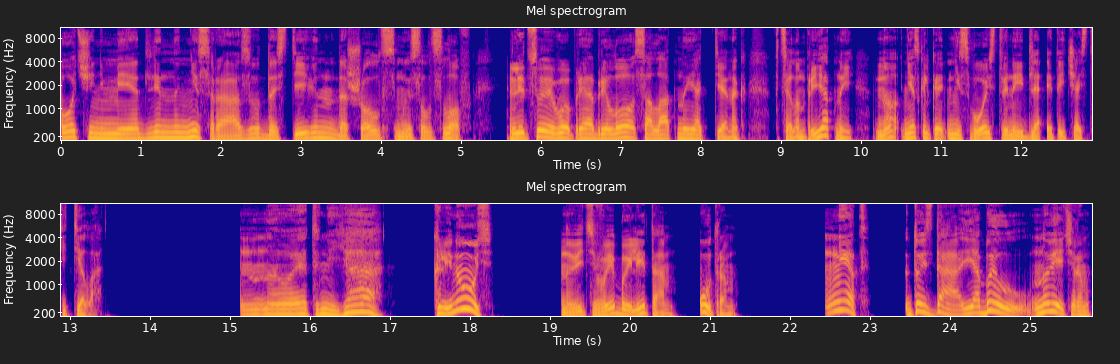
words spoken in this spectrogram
очень медленно, не сразу до Стивена дошел смысл слов. Лицо его приобрело салатный оттенок, в целом приятный, но несколько несвойственный для этой части тела. «Но это не я! Клянусь!» «Но ведь вы были там, утром». «Нет, то есть да, я был, но вечером.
